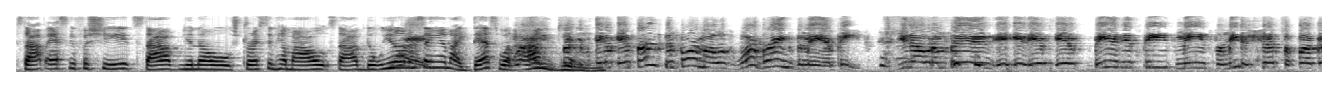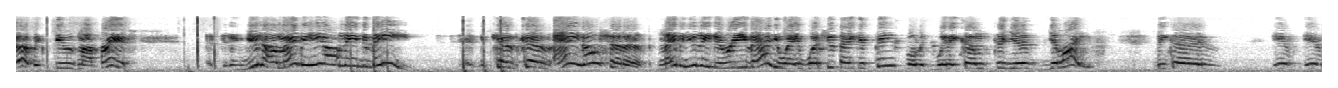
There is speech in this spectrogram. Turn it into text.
stop asking for shit. Stop, you know, stressing him out. Stop doing. You know what I'm saying? Like that's what I'm getting. And, and first and foremost, what brings the man peace? You know what I'm saying? if, if, if being his peace means for me to shut the fuck up, excuse my French, you know, maybe he don't need to be. Because cause I ain't gonna shut up. Maybe you need to reevaluate what you think is peaceful when it comes to your, your life. Because if, if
